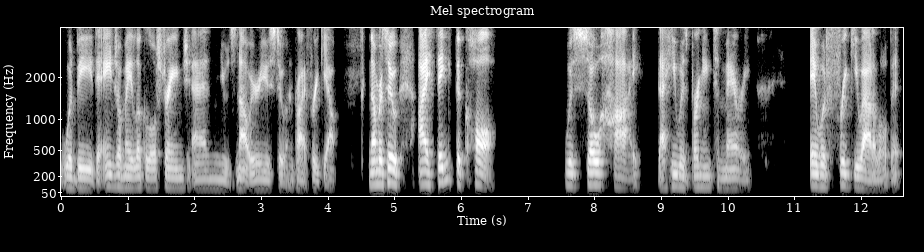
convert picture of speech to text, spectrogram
would be the angel may look a little strange and it's not what you're used to and probably freak you out. Number two, I think the call was so high that he was bringing to Mary, it would freak you out a little bit.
